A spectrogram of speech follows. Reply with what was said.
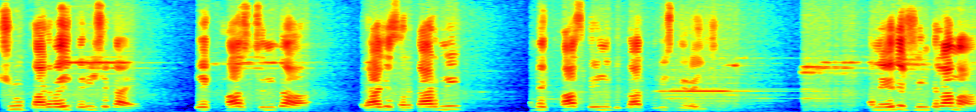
શું કાર્યવાહી કરી શકાય એ ખાસ ચિંતા રાજ્ય સરકારની અને ખાસ કરીને ગુજરાત પોલીસની રહી છે. અને એ જ શૃંખલામાં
